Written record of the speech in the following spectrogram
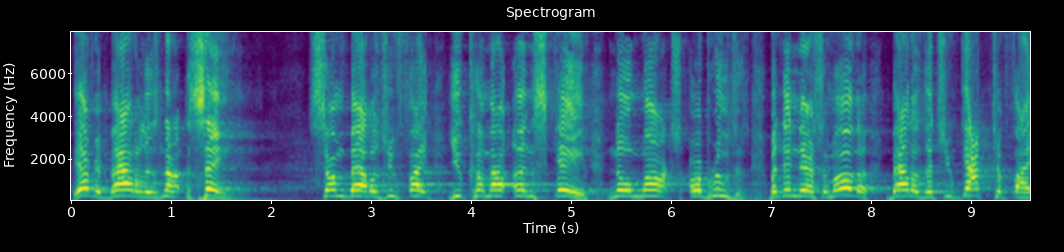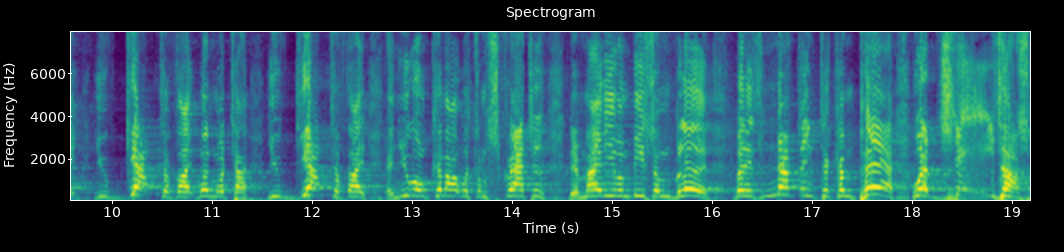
Every battle is not the same. Some battles you fight, you come out unscathed, no marks or bruises. But then there are some other battles that you got to fight. You've got to fight one more time. You've got to fight, and you're going to come out with some scratches. There might even be some blood, but it's nothing to compare what Jesus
